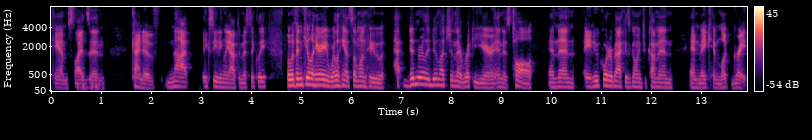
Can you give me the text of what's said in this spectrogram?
Cam slides in kind of not exceedingly optimistically. But with Harry, we're looking at someone who ha- didn't really do much in their rookie year and is tall. And then a new quarterback is going to come in and make him look great.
